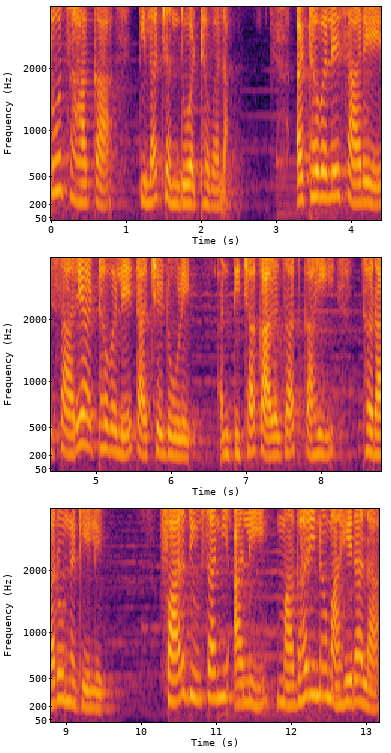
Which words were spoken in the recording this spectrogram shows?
तोच हाका तिला चंदू आठवला. आठवले सारे सारे आठवले त्याचे डोळे. आणि तिच्या काळजात काही थरारून गेले. फार दिवसांनी आली माघारीनं माहेराला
